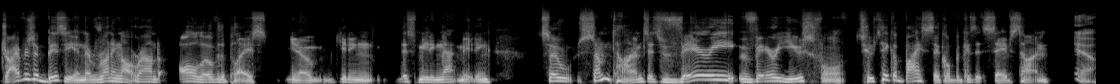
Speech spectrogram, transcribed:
drivers are busy and they're running all around all over the place, you know, getting this meeting, that meeting. So sometimes it's very, very useful to take a bicycle because it saves time. Yeah.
